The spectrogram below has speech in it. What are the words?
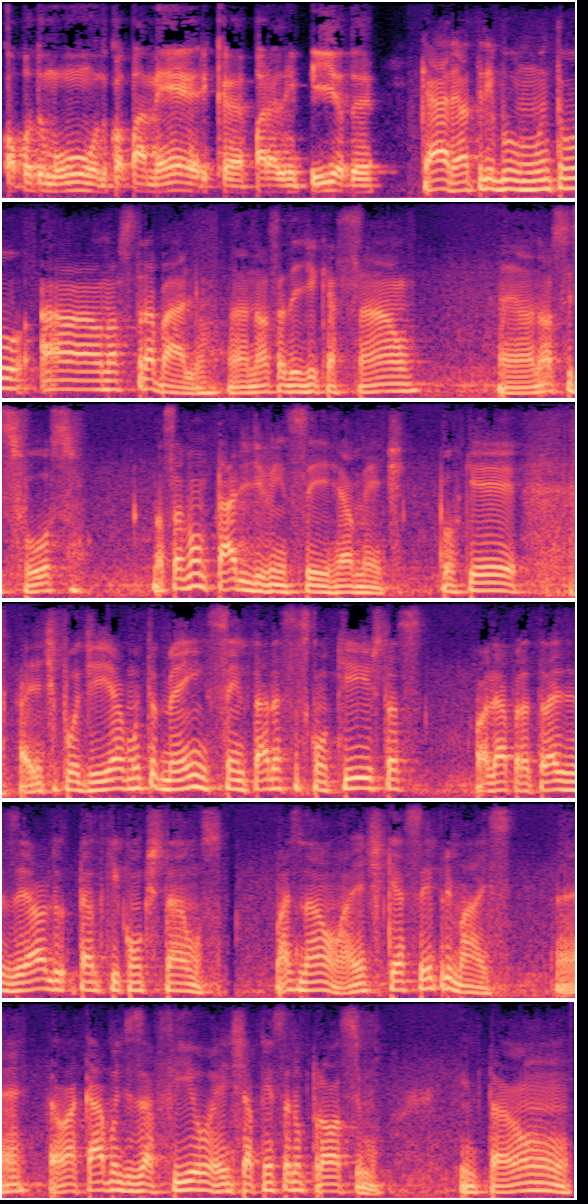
Copa do Mundo, Copa América, Paralimpíada. Cara, eu atribuo muito ao nosso trabalho, a nossa dedicação, é, o nosso esforço, nossa vontade de vencer realmente. Porque a gente podia muito bem sentar nessas conquistas, olhar para trás e dizer, olha o tanto que conquistamos. Mas não, a gente quer sempre mais. Né? Então acaba um desafio, a gente já pensa no próximo. Então,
